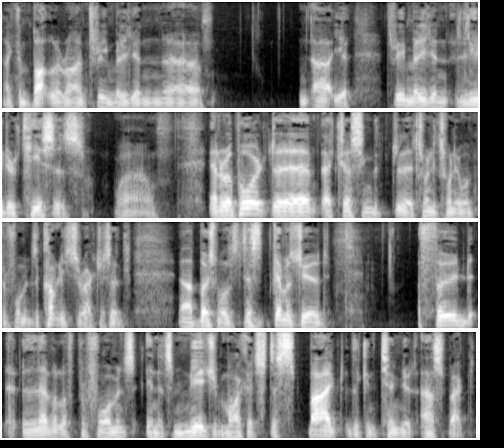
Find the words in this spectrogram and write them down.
and can bottle around 3 million uh, uh, yeah, 3 million litre cases. Wow. In a report uh, accessing the, the, 2021 performance, the company's director said uh, Bushmills demonstrated a food level of performance in its major markets despite the continued aspect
